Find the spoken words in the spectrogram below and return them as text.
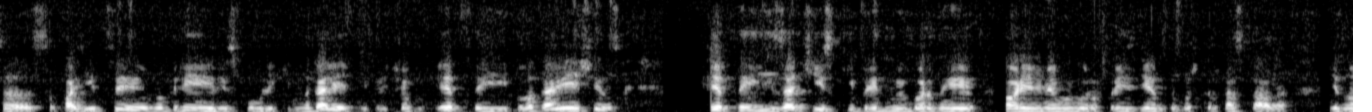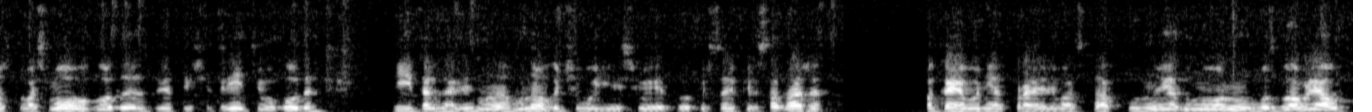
с, с оппозицией внутри республики, многолетний, причем это и Благовещенск, это и зачистки предвыборные во время выборов президента Башкортостана 98 года, 2003 года – и так далее. Много чего есть у этого персонажа, пока его не отправили в отставку. Ну, я думаю, он возглавлял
